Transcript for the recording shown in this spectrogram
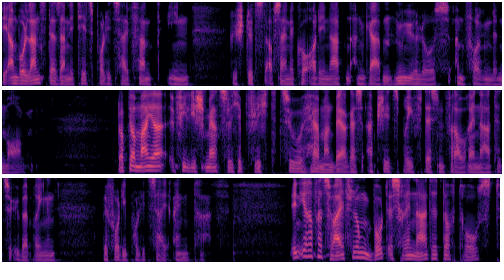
Die Ambulanz der Sanitätspolizei fand ihn, gestützt auf seine Koordinatenangaben, mühelos am folgenden Morgen. Dr. Meyer fiel die schmerzliche Pflicht zu, Hermann Bergers Abschiedsbrief dessen Frau Renate zu überbringen – bevor die Polizei eintraf. In ihrer Verzweiflung bot es Renate doch Trost,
